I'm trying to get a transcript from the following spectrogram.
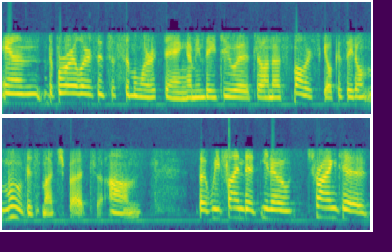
And the broilers, it's a similar thing. I mean, they do it on a smaller scale because they don't move as much, but um, but we find that you know trying to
